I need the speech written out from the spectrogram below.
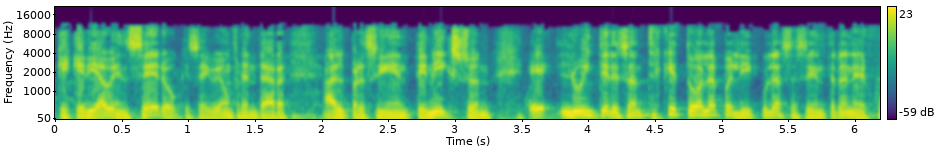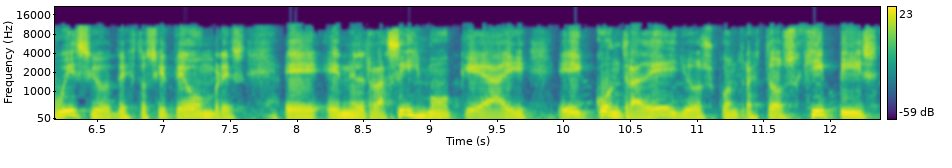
que quería vencer o que se iba a enfrentar al presidente Nixon. Eh, lo interesante es que toda la película se centra en el juicio de estos siete hombres, eh, en el racismo que hay contra de ellos, contra estos hippies,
